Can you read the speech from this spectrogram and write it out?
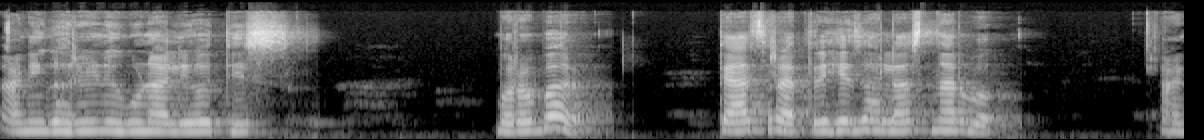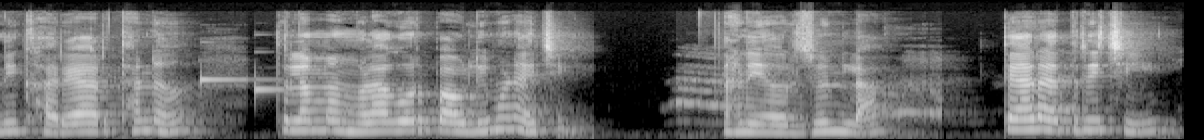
आणि घरी निघून आली होतीस. बरोबर? त्याच रात्री हे झालं असणार बघ. आणि खऱ्या अर्थानं तुला मंगळागौर पावली म्हणायची. आणि अर्जुनला त्या रात्रीची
